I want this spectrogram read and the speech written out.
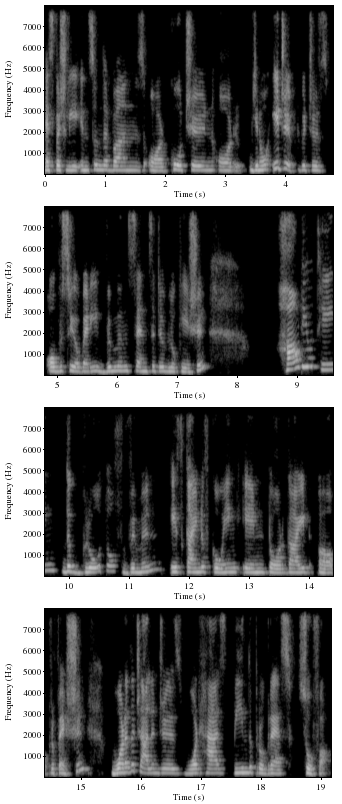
especially in sundarbans or cochin or you know egypt which is obviously a very women sensitive location. How do you think the growth of women is kind of going in tour guide uh, profession? What are the challenges? What has been the progress so far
